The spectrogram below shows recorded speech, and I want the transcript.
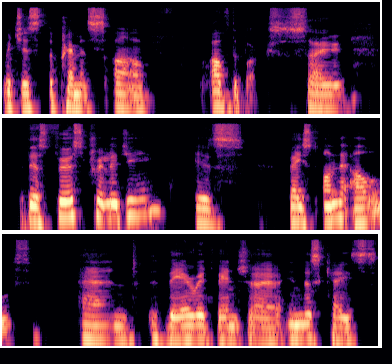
which is the premise of of the books. So this first trilogy is based on the elves and their adventure. In this case,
